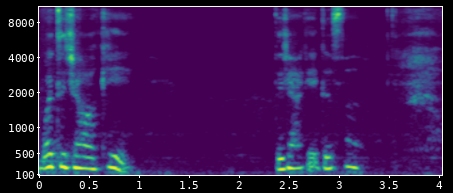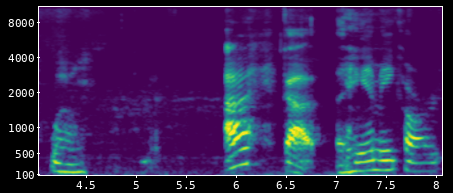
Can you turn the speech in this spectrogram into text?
What did y'all get? Did y'all get good stuff? Well, I got a handmade card.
